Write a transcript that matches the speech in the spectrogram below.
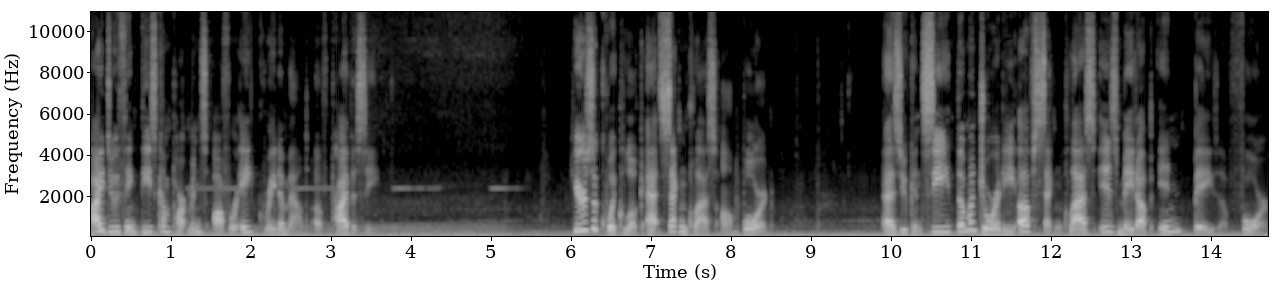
I do think these compartments offer a great amount of privacy. Here's a quick look at second class on board. As you can see, the majority of second class is made up in bays of 4.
